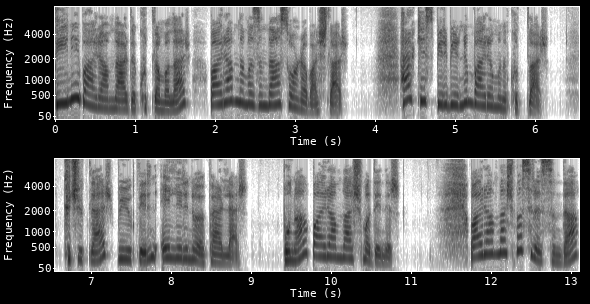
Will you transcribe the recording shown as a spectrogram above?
Dini bayramlarda kutlamalar bayram namazından sonra başlar. Herkes birbirinin bayramını kutlar. Küçükler büyüklerin ellerini öperler. Buna bayramlaşma denir. Bayramlaşma sırasında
